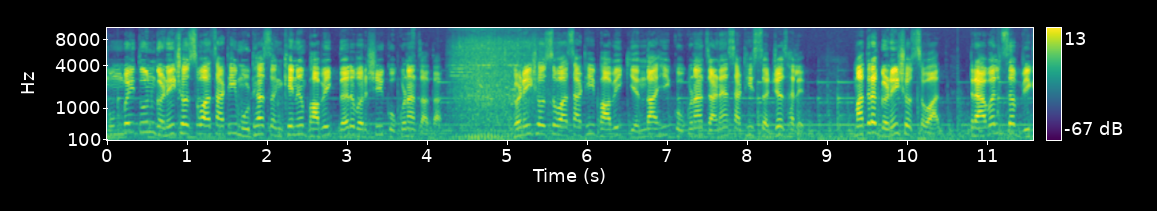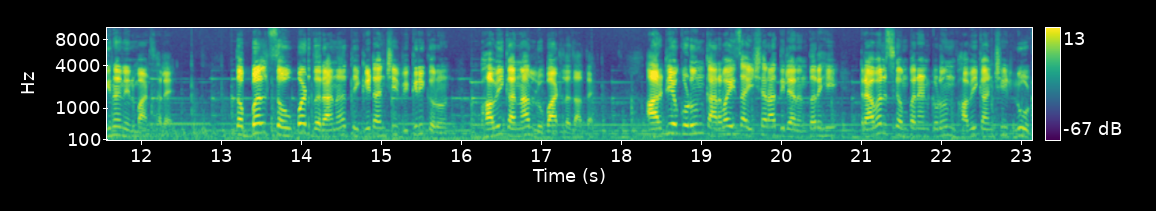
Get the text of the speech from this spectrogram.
मुंबईतून गणेशोत्सवासाठी मोठ्या संख्येनं भाविक दरवर्षी कोकणात जातात. गणेशोत्सवासाठी भाविक यंदाही कोकणात जाण्यासाठी सज्ज झालेत. मात्र गणेशोत्सवात ट्रॅव्हलचं विघ्न निर्माण झालंय. तब्बल चौपट दरानं तिकिटांची विक्री करून भाविकांना लुबाडलं जात आहे आरटीओ कडून कारवाईचा इशारा दिल्यानंतरही ट्रॅव्हल्स कंपन्यांकडून भाविकांची लूट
